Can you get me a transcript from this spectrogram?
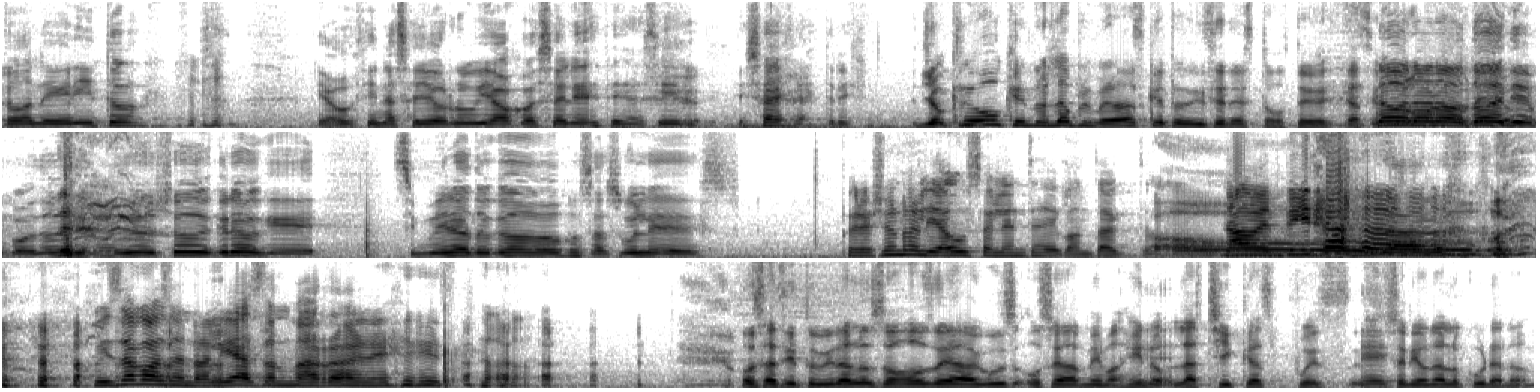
todo negrito. Y Agustina salió rubia, ojos celestes, así. Ella es la estrella. Yo creo que no es la primera vez que te dicen esto. ¿Te, te No, no, no, todo el ello? tiempo, todo el tiempo. Yo, yo creo que si me hubiera tocado ojos azules, Pero yo en realidad uso lentes de contacto. Oh. No, mentira. Mis ojos en realidad son marrones. O sea, si tuvieras los ojos de Agus, o sea, me imagino, las chicas, pues Eh. eso sería una locura, ¿no?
